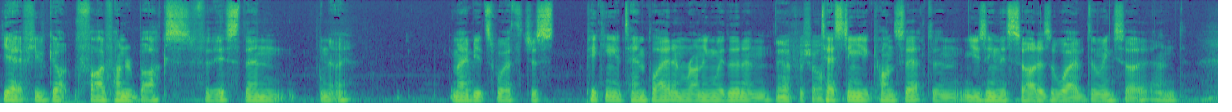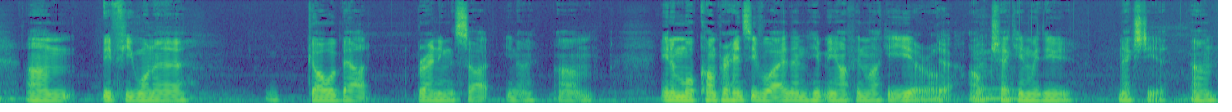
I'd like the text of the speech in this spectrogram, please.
yeah, if you've got 500 bucks for this, then you know, maybe it's worth just picking a template and running with it and Yeah, for sure. testing your concept and using this site as a way of doing so. And um, if you want to go about branding the site, you know, um, in a more comprehensive way, then hit me up in like a year, or Yeah. I'll Yeah. check in with you next year. Um,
